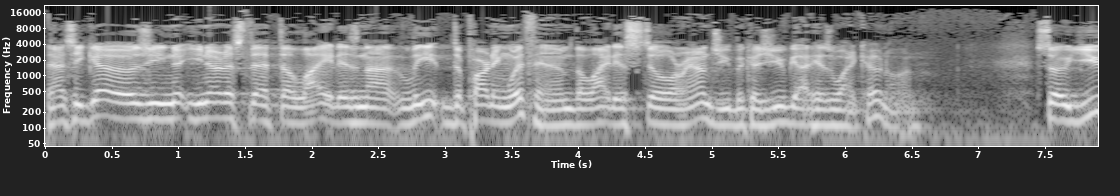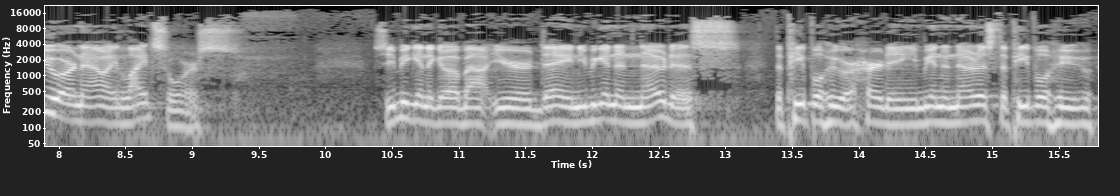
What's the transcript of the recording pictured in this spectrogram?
As he goes, you, you notice that the light is not le- departing with him. The light is still around you because you've got his white coat on. So you are now a light source. So you begin to go about your day and you begin to notice the people who are hurting. You begin to notice the people who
